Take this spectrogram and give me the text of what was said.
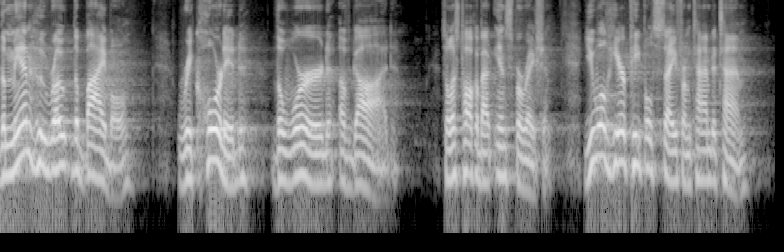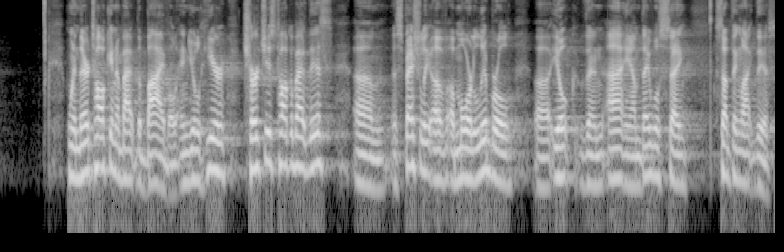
The men who wrote the Bible recorded the Word of God. So let's talk about inspiration. You will hear people say from time to time, when they're talking about the Bible, and you'll hear churches talk about this, um, especially of a more liberal uh, ilk than I am, they will say something like this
